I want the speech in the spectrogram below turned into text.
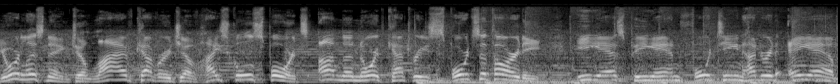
You're listening to live coverage of high school sports on the North Country Sports Authority, ESPN 1400 AM.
